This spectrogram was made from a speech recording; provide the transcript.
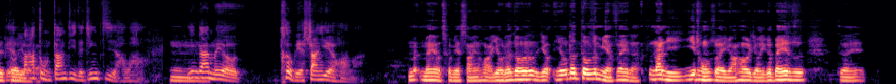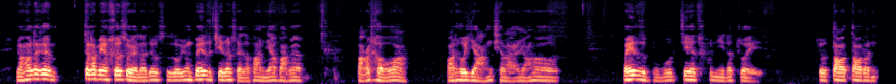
别拉动当地的经济，好不好？嗯，应该没有特别商业化吧？没没有特别商业化，有的都是有有的都是免费的。那你一桶水，然后有一个杯子，对，然后那个在那边喝水了，就是说用杯子接的水的话，你要把个把个头啊，把头仰起来，然后杯子不接触你的嘴，就倒倒的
